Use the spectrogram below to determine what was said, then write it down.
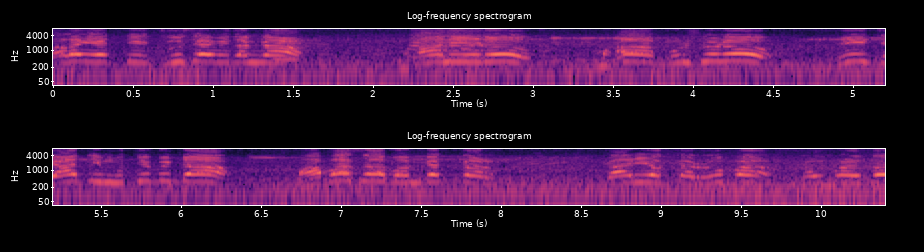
తల ఎత్తి చూసే విధంగా మహనీయుడు మహాపురుషుడు ఈ జాతి ముద్దుబిడ్డ బాబాసాహెబ్ అంబేద్కర్ గారి యొక్క రూపకల్పనతో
